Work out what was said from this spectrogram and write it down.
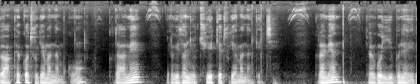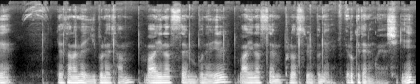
요 앞에 거 두 개만 남고 그 다음에 여기선 요 뒤에 게 두 개만 남겠지. 그러면 결국 2분의 1에 계산하면 2분의 3 마이너스 n분의 1 마이너스 n 플러스 1분의 1 이렇게 되는 거야 식이.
